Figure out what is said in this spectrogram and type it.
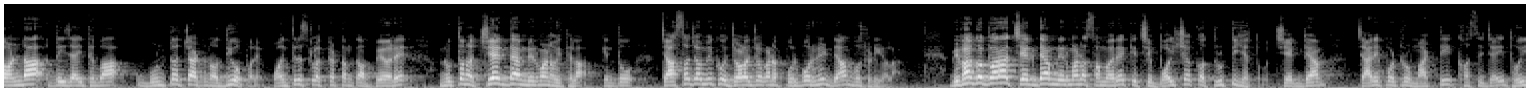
ତଣ୍ଡା ଦେଇଯାଇଥିବା ଗୁଣ୍ଟଚାଟ ନଦୀ ଉପରେ ପଇଁତିରିଶ ଲକ୍ଷ ଟଙ୍କା ବ୍ୟୟରେ ନୂତନ ଚେକ୍ ଡ୍ୟାମ୍ ନିର୍ମାଣ ହୋଇଥିଲା କିନ୍ତୁ ଚାଷ ଜମିକୁ ଜଳ ଯୋଗାଣ ପୂର୍ବରୁ ହିଁ ଡ୍ୟାମ୍ ଭୁଷୁଡ଼ିଗଲା ବିଭାଗ ଦ୍ୱାରା ଚେକ୍ଡ୍ୟାମ୍ ନିର୍ମାଣ ସମୟରେ କିଛି ବୈଷୟିକ ତ୍ରୁଟି ହେତୁ ଚେକ୍ଡ୍ୟାମ୍ ଚାରିପଟରୁ ମାଟି ଖସିଯାଇ ଧୋଇ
